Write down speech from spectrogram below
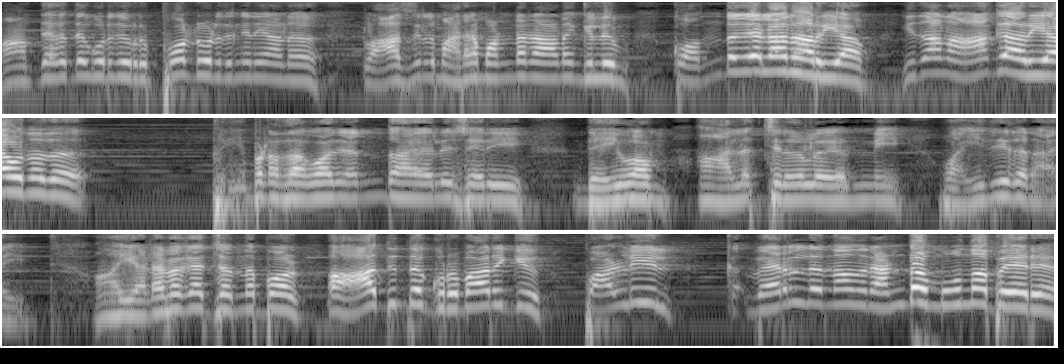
അദ്ദേഹത്തെക്കുറിച്ച് റിപ്പോർട്ട് കൊടുത്ത് ഇങ്ങനെയാണ്. ക്ലാസ്സിൽ മരമണ്ടനാണെങ്കിലും കൊന്ത ചെല്ലാൻ അറിയാം. ഇതാണ് ആകെ അറിയാവുന്നത്. പ്രിയപ്പെട്ട സഹോദരൻ എന്തായാലും ശരി ദൈവം ആ അലച്ചിലുകൾ എണ്ണി വൈദികനായി. ആ ഇടവക ചെന്നപ്പോൾ ആദ്യത്തെ കുർബാനയ്ക്ക് പള്ളിയിൽ വിരലെണ്ണാവുന്ന രണ്ടോ മൂന്നോ പേര്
